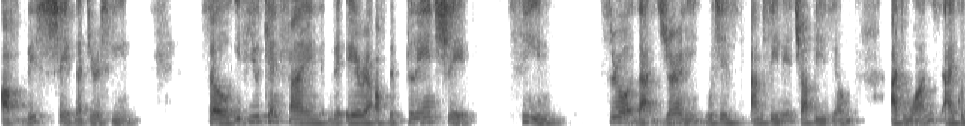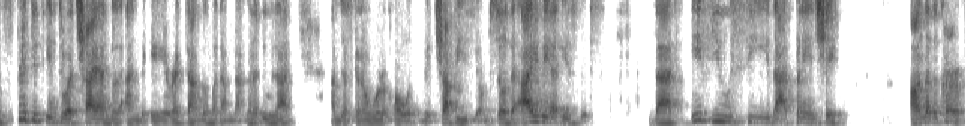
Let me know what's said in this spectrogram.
of this shape that you're seeing. So if you can find the area of the plane shape seen throughout that journey, which is I'm seeing a trapezium, at once. I could split it into a triangle and a rectangle, but I'm not going to do that. I'm just going to work out the trapezium. So the idea is this, that if you see that plane shape under the curve,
